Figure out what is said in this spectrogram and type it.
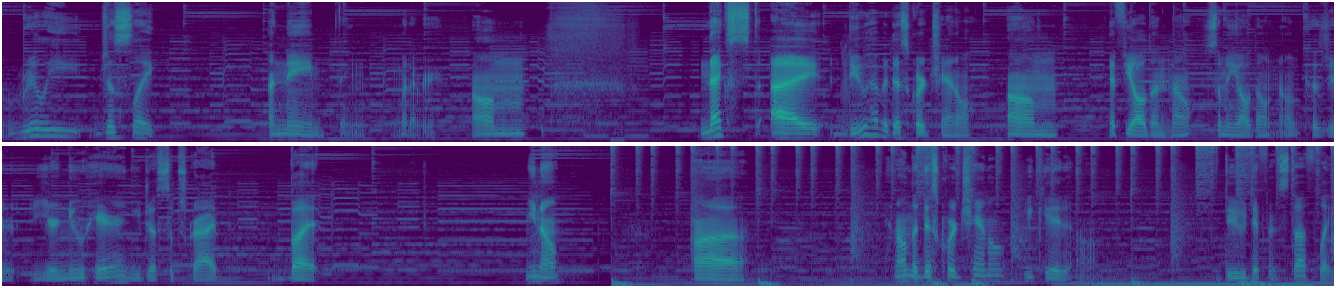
really just like a name thing, whatever. Um. Next, I do have a Discord channel. Um, if y'all don't know, some of y'all don't know because you're you're new here and you just subscribed, but you know, uh, and on the Discord channel we could um, do different stuff like,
